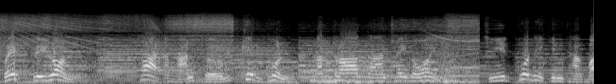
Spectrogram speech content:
เฟสทริลอนธาตุอาหารเสริมเข้มข้น อัตราการใช้น้อย ฉีดพ่นให้กินทางใบ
